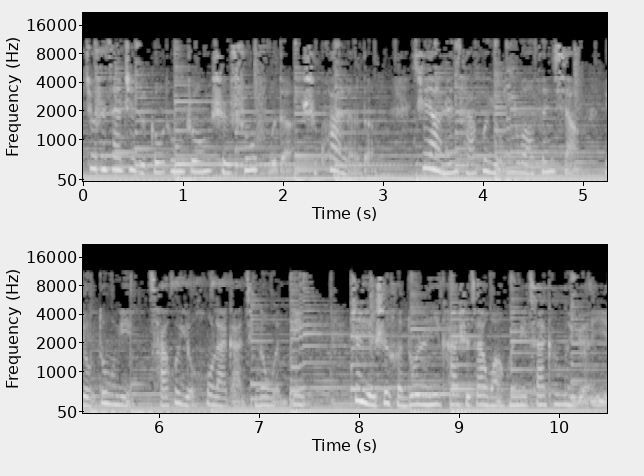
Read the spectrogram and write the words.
就是在这个沟通中是舒服的，是快乐的，这样人才会有欲望分享，有动力，才会有后来感情的稳定。这也是很多人一开始在挽回里栽坑的原因。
